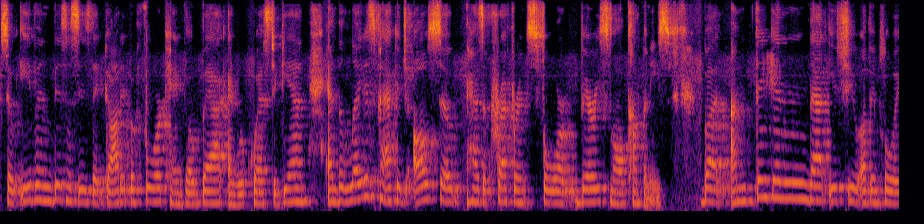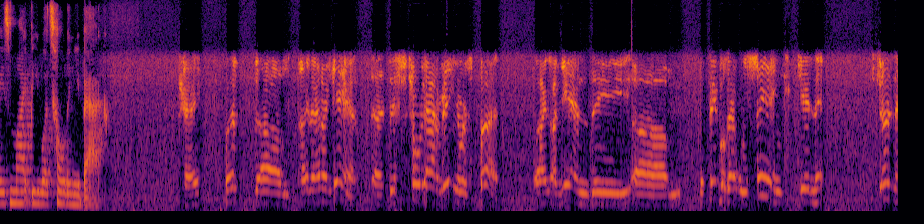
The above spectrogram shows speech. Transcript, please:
So even businesses that got it before can go back and request again. And the latest package also has a preference for very small small companies. But I'm thinking that issue of employees might be what's holding you back. Okay, but um, and, and again, uh, this is totally out of ignorance, but like again, the um, the people that we're seeing getting it doesn't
